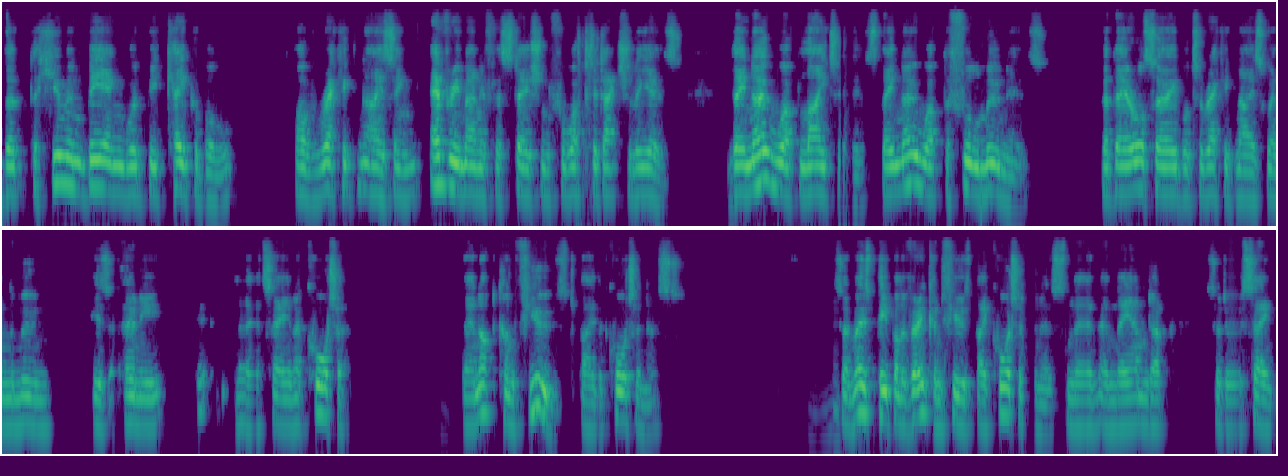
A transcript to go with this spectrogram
that the human being would be capable of recognizing every manifestation for what it actually is. They know what light is, they know what the full moon is, but they are also able to recognize when the moon is only, let's say, in a quarter. They're not confused by the quarterness. Mm-hmm. So most people are very confused by quarterness, and, then, and they end up sort of saying,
